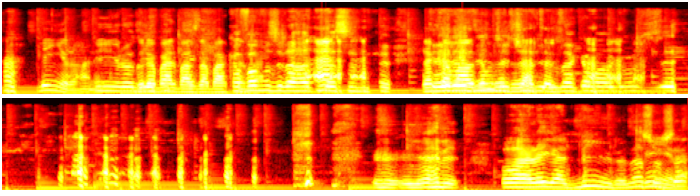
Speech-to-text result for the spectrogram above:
Heh, 1000 euro hani. 1000 euro değil. Global bazda baktığında. Kafamız rahatlasın. rakam TL algımızı deyince çünkü. Rakam algımız size. yani o hale gel 1000 euro nasıl 1000 olsa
